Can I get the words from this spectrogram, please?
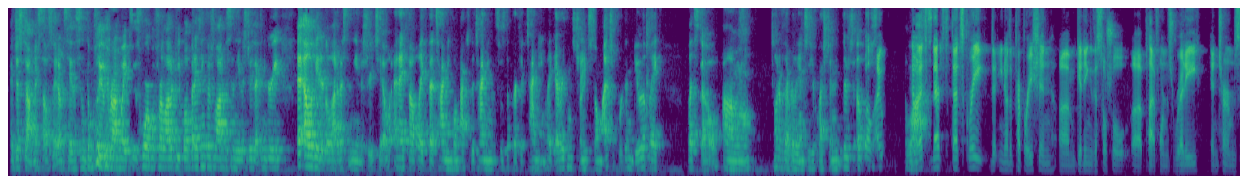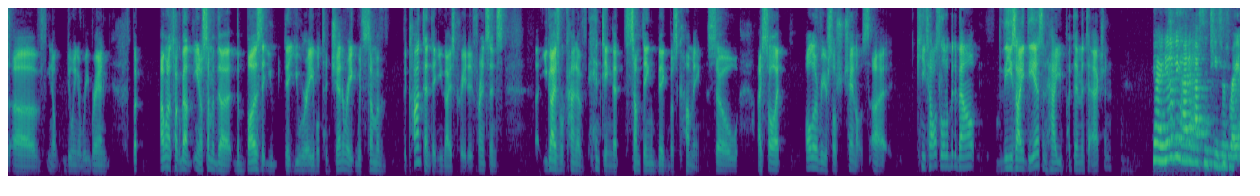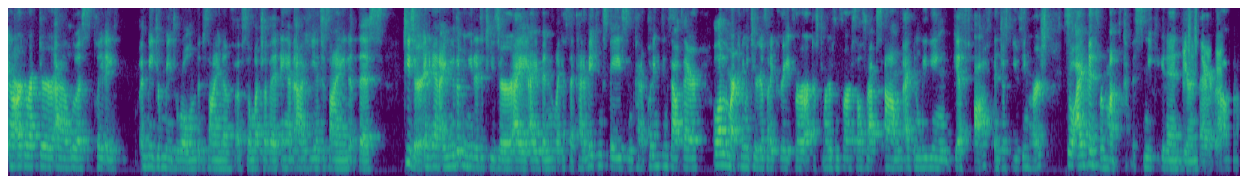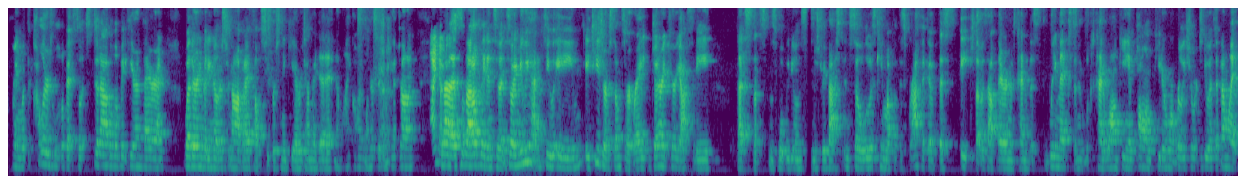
I just stopped myself so I don't say this in a completely wrong way because it's horrible for a lot of people. But I think there's a lot of us in the industry that can agree. It elevated a lot of us in the industry too. And I felt like that timing, going back to the timing, this was the perfect timing. Like everything's changed right. so much. If we're going to do it, like, let's go. Um, I don't know if that really answers your question. There's a, well, I, a no, that's that's that's great. That you know the preparation, um, getting the social uh, platforms ready in terms of you know doing a rebrand But I want to talk about you know some of the the buzz that you that you were able to generate with some of the content that you guys created. For instance, uh, you guys were kind of hinting that something big was coming. So I saw it all over your social channels. Uh, can you tell us a little bit about these ideas and how you put them into action? Yeah, I knew that we had to have some teasers, right? And our art director, uh, Lewis, played a, a major, major role in the design of, of so much of it. And uh, he had designed this teaser. And again, I knew that we needed a teaser. I, I had been, like I said, kind of making space and kind of putting things out there. A lot of the marketing materials that I create for our customers and for our sales reps, um, I've been leaving gift off and just using Hirsch. So I'd been for months kind of sneaking it in here and there, um, playing with the colors a little bit. So it stood out a little bit here and there. And whether anybody noticed or not, but I felt super sneaky every time I did it. And I'm like, oh, I wonder if they're going to catch on. I know. Uh, so that all played into it. So I knew we had to do a, a teaser of some sort, right? Generate curiosity. That's, that's, that's what we do in this industry best. And so Lewis came up with this graphic of this H that was out there and it was kind of this remix and it looked kind of wonky. And Paul and Peter weren't really sure what to do with it. And I'm like,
